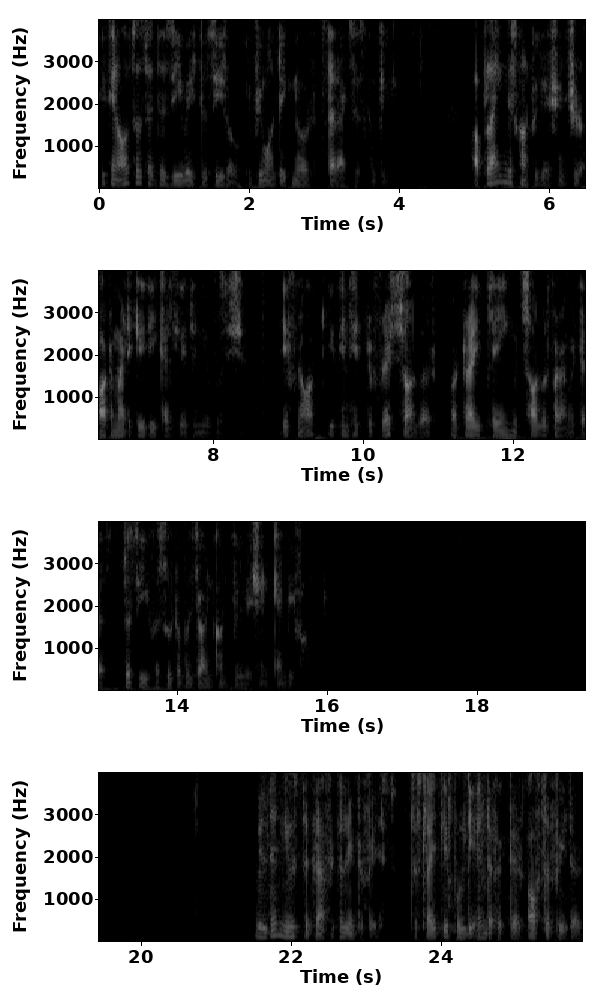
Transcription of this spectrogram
You can also set the Z weight to 0 if you want to ignore that axis completely. Applying this configuration should automatically recalculate a new position. If not, you can hit refresh solver or try playing with solver parameters to see if a suitable joint configuration can be found. We'll then use the graphical interface to slightly pull the end effector off the feeder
